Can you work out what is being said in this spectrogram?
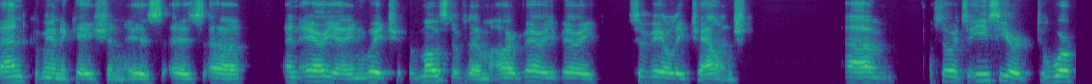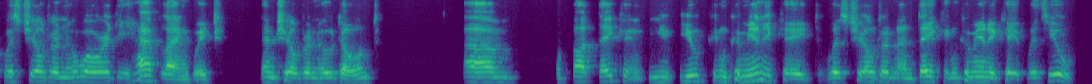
and communication is, is uh, an area in which most of them are very, very severely challenged. Um, so it's easier to work with children who already have language than children who don't. Um, but they can you, you can communicate with children and they can communicate with you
